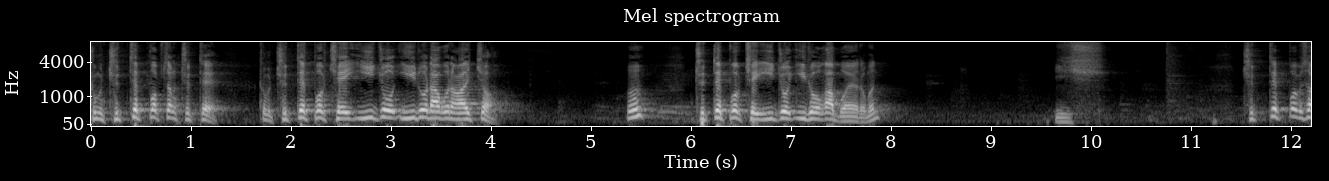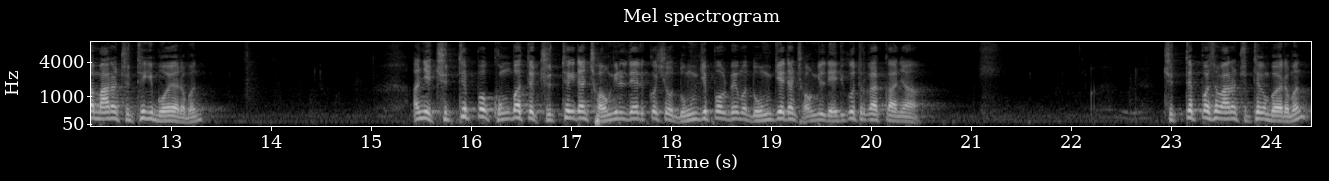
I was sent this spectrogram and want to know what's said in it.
그러면 주택법상 주택. 그럼 주택법 제2조 1호라고 나와 있죠? 어? 주택법 제2조 1호가 뭐야, 여러분? 이씨. 주택법에서 말하는 주택이 뭐야, 여러분? 아니, 주택법 공부할 때 주택에 대한 정의를 내릴 것이고, 농지법을 배우면 농지에 대한 정의를 내리고 들어갈 거 아니야? 주택법에서 말하는 주택은 뭐야, 여러분?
